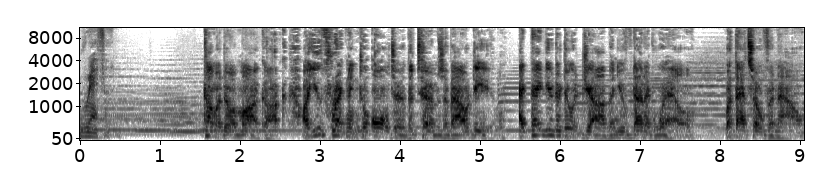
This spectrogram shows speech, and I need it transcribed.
Revan. Commodore Margok, are you threatening to alter the terms of our deal? I paid you to do a job, and you've done it well. But that's over now.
